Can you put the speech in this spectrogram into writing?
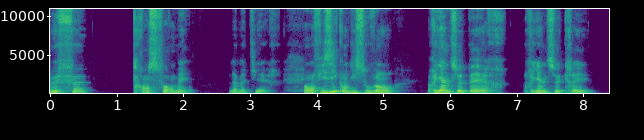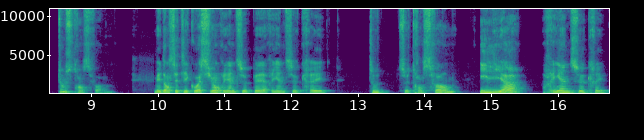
le feu transformait la matière. En physique, on dit souvent, rien ne se perd, rien ne se crée, tout se transforme. Mais dans cette équation, rien ne se perd, rien ne se crée, tout se transforme. Il y a rien ne se crée.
